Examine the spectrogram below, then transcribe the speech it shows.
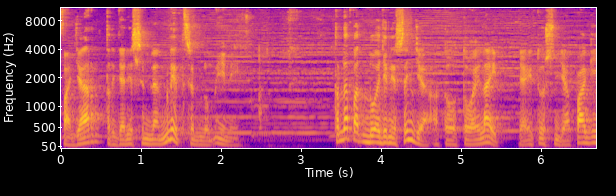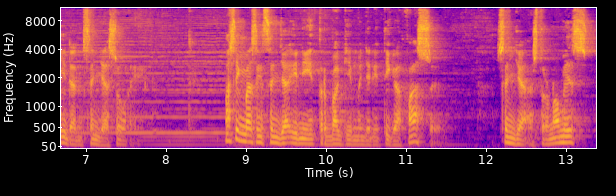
Fajar terjadi 9 menit sebelum ini. Terdapat dua jenis senja atau twilight, yaitu senja pagi dan senja sore. Masing-masing senja ini terbagi menjadi tiga fase, senja astronomis,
